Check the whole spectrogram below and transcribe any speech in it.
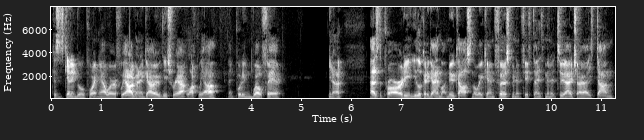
because it's getting to a point now where if we are going to go this route like we are and putting welfare, you know, as the priority, you look at a game like Newcastle on the weekend, first minute, 15th minute, two HIAs done,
